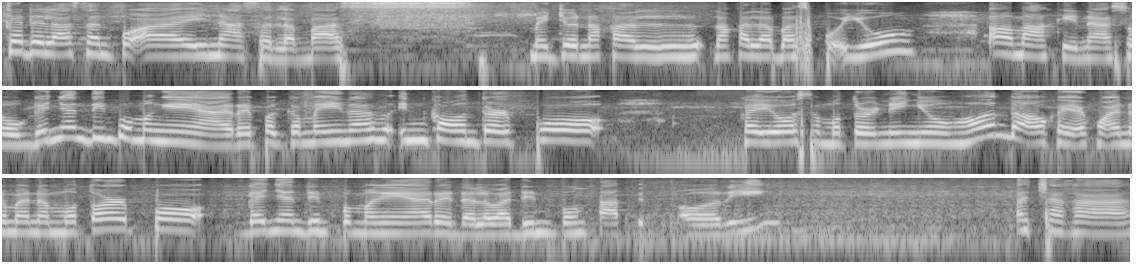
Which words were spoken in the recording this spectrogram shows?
kadalasan po ay nasa labas. Medyo nakal, nakalabas po yung ah, makina. So, ganyan din po mangyayari. Pagka may na-encounter po kayo sa motor ninyong Honda o kaya kung ano man ang motor po, ganyan din po mangyayari. Dalawa din pong tapit o-ring at saka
